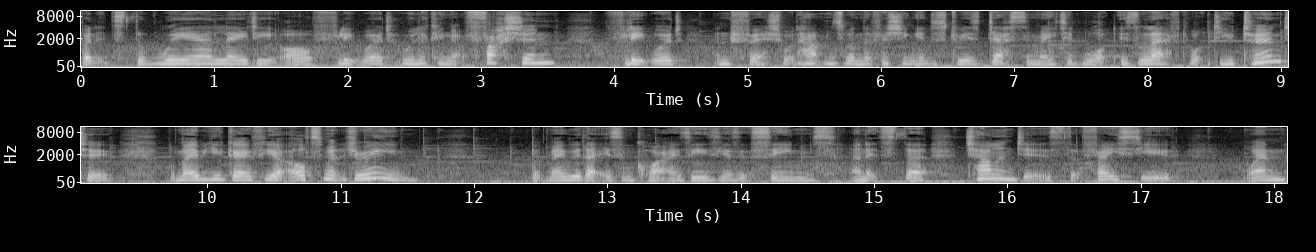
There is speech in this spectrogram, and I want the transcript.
But it's The Wyre Lady of Fleetwood. We're looking at fashion, Fleetwood, and fish. What happens when the fishing industry is decimated? What is left? What do you turn to? Or maybe you go for your ultimate dream but maybe that isn't quite as easy as it seems. And it's the challenges that face you when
